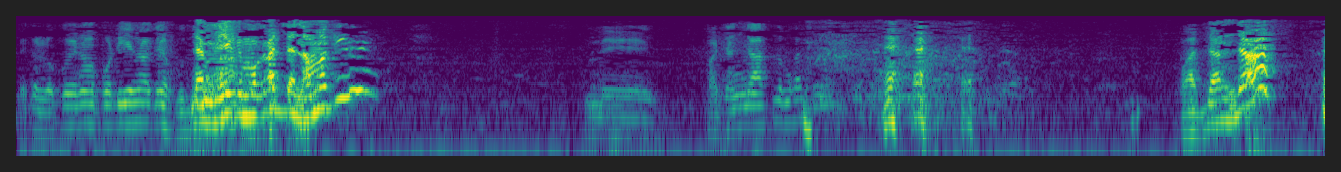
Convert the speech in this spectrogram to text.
මේක ලොකු වෙනවා පොඩි වෙනවා කියන දැන් මේක මොකද්ද නම කිව්වේ? මේ පචංගාස්ද මොකද්ද? වදන්දාස්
